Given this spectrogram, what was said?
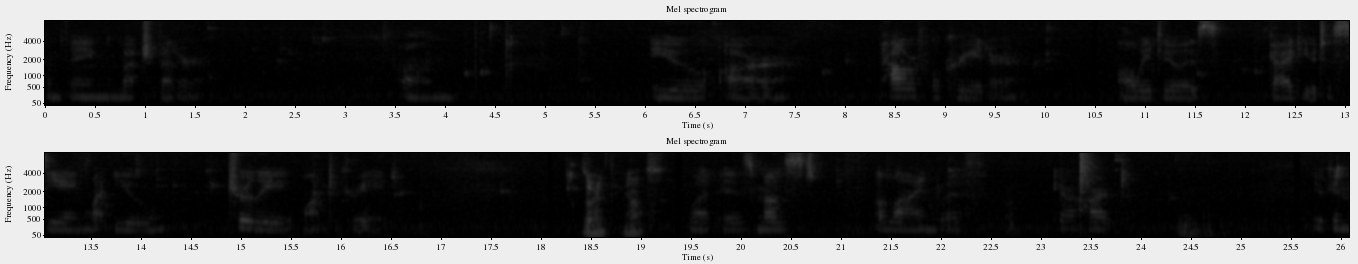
something much better. Um, you are a powerful creator. All we do is guide you to seeing what you truly want to create. Is there anything else? What is most aligned with your heart. You can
